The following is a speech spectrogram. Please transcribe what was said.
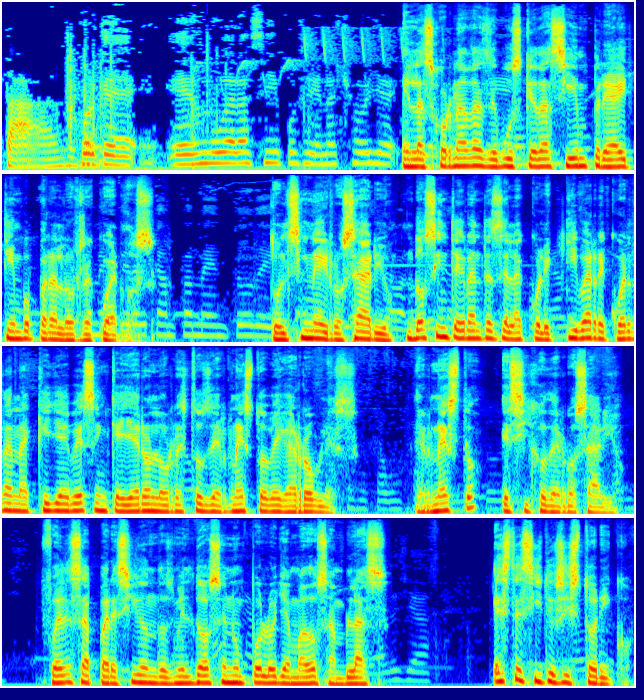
tarde. Porque era un lugar así, pues hay una cholla. En las jornadas de búsqueda siempre hay tiempo para los recuerdos. Dulcina y Rosario, dos integrantes de la colectiva, recuerdan aquella vez en que hallaron los restos de Ernesto Vega Robles. Ernesto es hijo de Rosario. Fue desaparecido en 2012 en un pueblo llamado San Blas. Este sitio es histórico,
